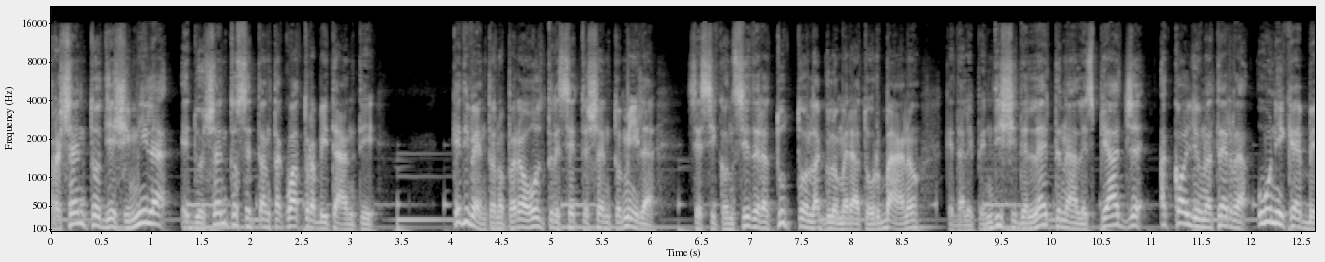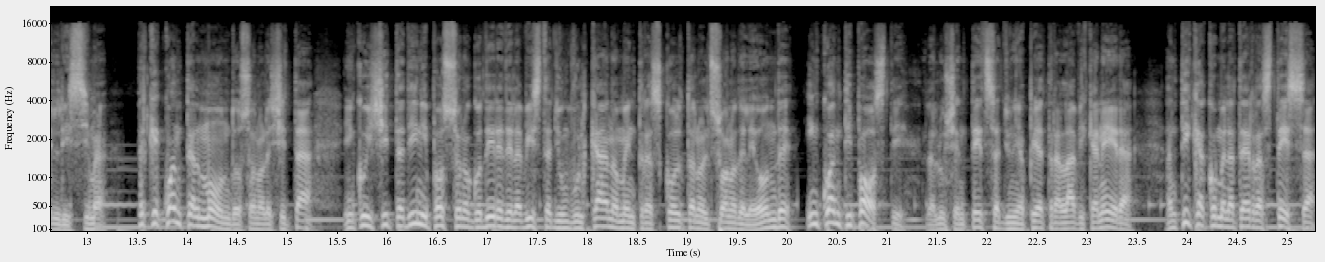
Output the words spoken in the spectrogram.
310.274 abitanti, che diventano però oltre 700.000 se si considera tutto l'agglomerato urbano che dalle pendici dell'Etna alle spiagge accoglie una terra unica e bellissima. Perché quante al mondo sono le città in cui i cittadini possono godere della vista di un vulcano mentre ascoltano il suono delle onde? In quanti posti la lucentezza di una pietra lavica nera, antica come la terra stessa,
